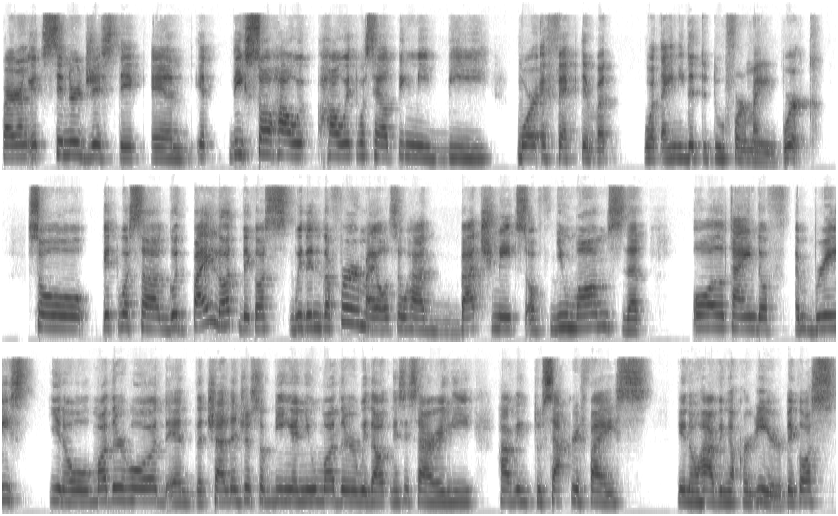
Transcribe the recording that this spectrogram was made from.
Parang it's synergistic and it they saw how how it was helping me be more effective at what I needed to do for my work. So it was a good pilot because within the firm I also had batchmates of new moms that all kind of embraced you know motherhood and the challenges of being a new mother without necessarily having to sacrifice you know having a career. Because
